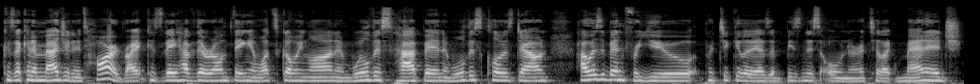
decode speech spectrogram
because I can imagine it's hard, right? Because they have their own thing and what's going on and will this happen and will this close down? How has it been for you, particularly as a business owner, to like manage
